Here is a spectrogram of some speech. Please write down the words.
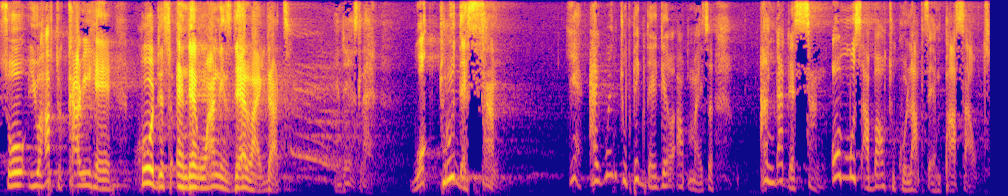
So you have to carry her, hold this, and then one is there like that. And then it's like, walk through the sun. Yeah, I went to pick the girl up myself under the sun, almost about to collapse and pass out.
